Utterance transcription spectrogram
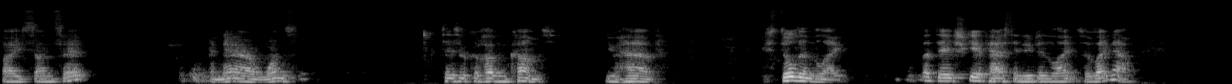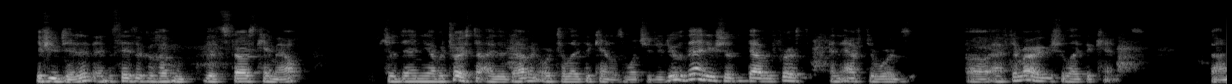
by sunset? And now, once Tzezik Kochavim comes, you have, you still didn't light. Let's say if Shkia passed and you didn't light, so light now. If you didn't, and Tzezik Kochavim, the stars came out, so then you have a choice to either daven or to light the candles. What should you do? Then you should daven first, and afterwards, uh, after mariv, you should light the candles. Now,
